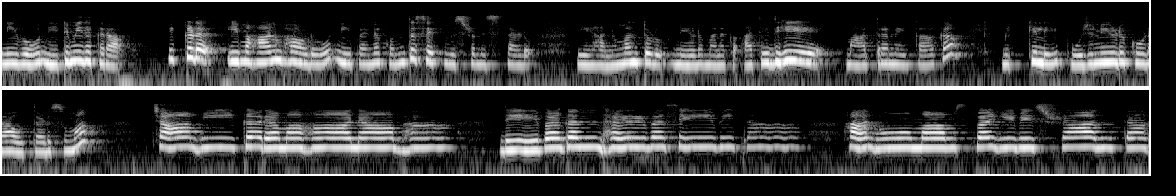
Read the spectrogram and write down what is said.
నీవు నీటి మీదకి రా. ఇక్కడ ఈ మహానుభావుడు నీపైన కొంతసేపు విశ్రమిస్తాడు. ఈ హనుమంతుడు నేడు మనకు అతిథి మాత్రమే కాక మిక్కిలి పూజనీయుడు కూడా అవుతాడు సుమ. చామీకర మహానాభ దేవగంధర్వ సేవిత హనుమాంస్త్వయి విశ్రాంత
